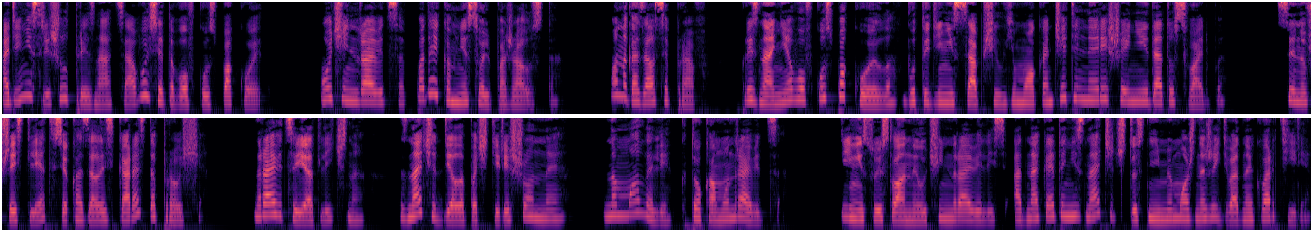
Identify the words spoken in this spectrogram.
а Денис решил признаться, а вось это Вовку успокоит. «Очень нравится. Подай-ка мне соль, пожалуйста». Он оказался прав. Признание Вовку успокоило, будто Денис сообщил ему окончательное решение и дату свадьбы. Сыну в шесть лет все казалось гораздо проще. Нравится и отлично. Значит, дело почти решенное. Но мало ли, кто кому нравится. Денису и Сланы очень нравились, однако это не значит, что с ними можно жить в одной квартире.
